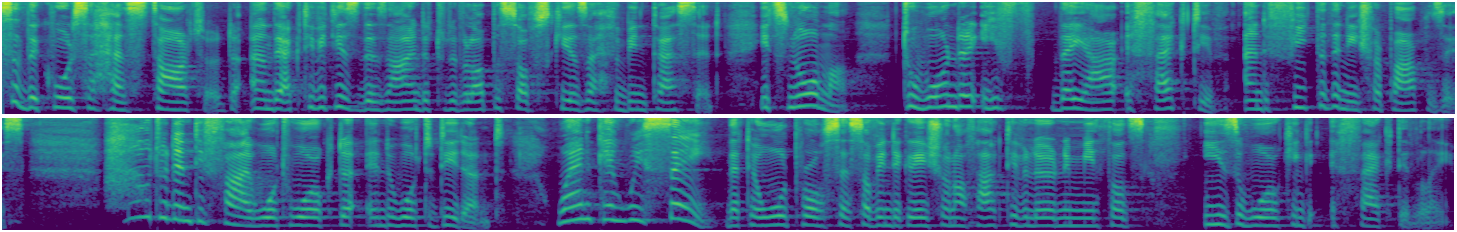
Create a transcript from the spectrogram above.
Once the course has started and the activities designed to develop soft skills have been tested, it's normal to wonder if they are effective and fit the initial purposes. How to identify what worked and what didn't? When can we say that the whole process of integration of active learning methods is working effectively?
